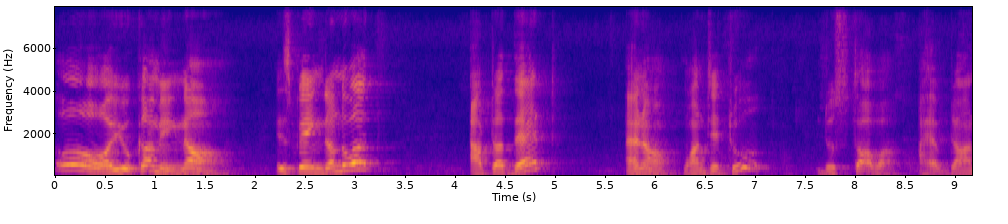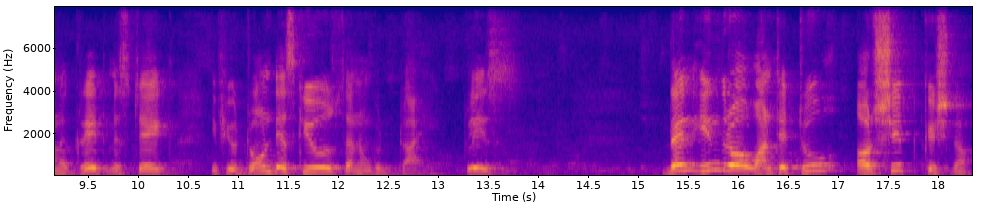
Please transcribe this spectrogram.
Oh, are you coming now? Is paying Dandavat? After that, I know, wanted to do stava. I have done a great mistake. If you don't excuse, then I'm going to die. Please. Then Indra wanted to worship Krishna.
